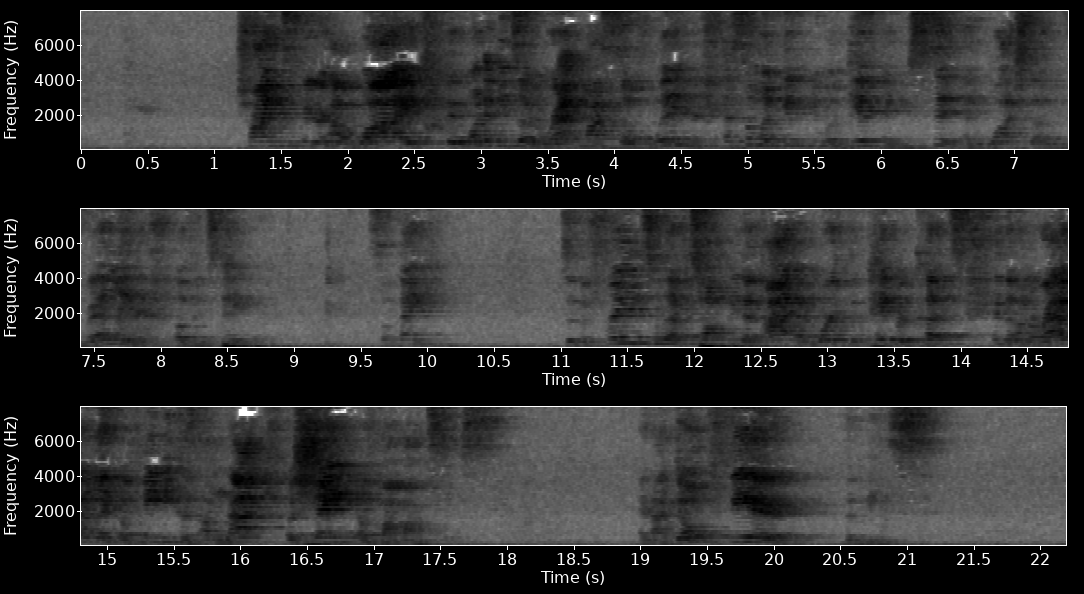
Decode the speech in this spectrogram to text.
Trying to figure out why they wanted me to unwrap myself. When has someone given you a gift and you sit and watch the unveiling of its paper? So thank you. To the friends who have taught me that I am worth the paper cuts and the unraveling of me because I'm not ashamed of my monsters. And I don't fear the beast,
